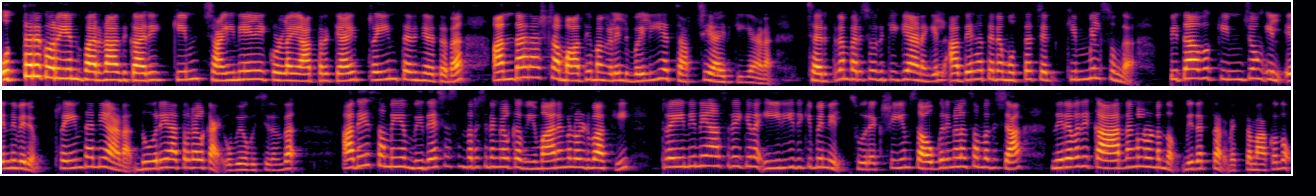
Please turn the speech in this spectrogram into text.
ഉത്തര Korean ഭരണാധികാരി Kim ചൈനയിലേക്കുള്ള യാത്രയ്ക്കായി train തിരഞ്ഞെടുത്തത് അന്താരാഷ്ട്ര മാധ്യമങ്ങളിൽ വലിയ ചർച്ചയായിരിക്കുകയാണ്. ചരിത്രം പരിശോധിക്കുകയാണെങ്കിൽ അദ്ദേഹത്തിന്റെ മുത്തച്ഛൻ കിം മിൽ സുങ് പിതാവ് കിം ജോങ് ഇൽ എന്നിവരും ട്രെയിൻ തന്നെയാണ് ദൂരയാത്രകൾക്കായി ഉപയോഗിച്ചിരുന്നത്. അതേസമയം വിദേശ സന്ദർശനങ്ങൾക്ക് വിമാനങ്ങൾ ഒഴിവാക്കി ട്രെയിനിനെ ആശ്രയിക്കുന്ന ഈ രീതിക്ക് പിന്നിൽ സുരക്ഷയും സൗകര്യങ്ങളും സംബന്ധിച്ച നിരവധി കാരണങ്ങളുണ്ടെന്നും വിദഗ്ധർ വ്യക്തമാക്കുന്നു.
